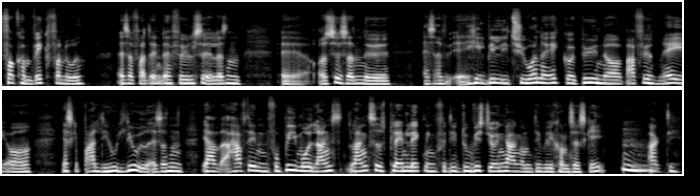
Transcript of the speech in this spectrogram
for at komme væk fra noget. Altså fra den der følelse, eller sådan, øh, også sådan... Øh, altså helt vildt i 20'erne, ikke? Gå i byen og bare fyre den af, og jeg skal bare leve livet. Altså sådan, jeg har haft en fobi mod lang, langtidsplanlægning, fordi du vidste jo ikke engang, om det ville komme til at ske. Mm. Agtigt.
